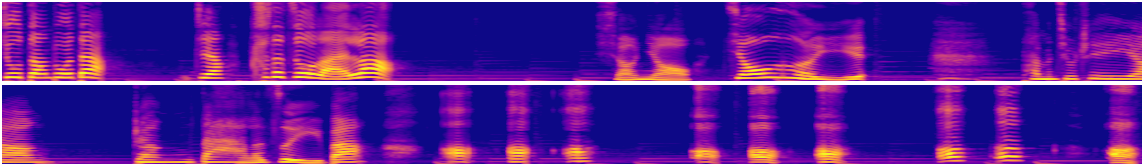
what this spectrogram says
就张多大，这样吃的就来了。”小鸟教鳄鱼。它们就这样张大了嘴巴，啊啊啊，啊啊啊，啊啊啊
